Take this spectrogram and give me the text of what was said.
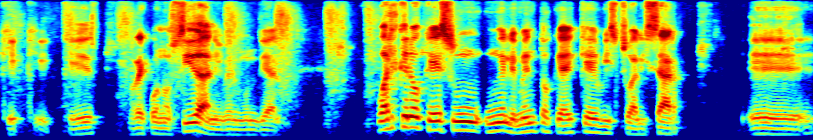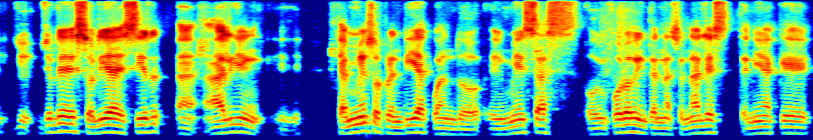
que, es reconocida a nivel mundial. ¿Cuál creo que es un, elemento que hay que visualizar? Eh, yo, le solía decir a, alguien eh, que a mí me sorprendía cuando en mesas o en foros internacionales tenía que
